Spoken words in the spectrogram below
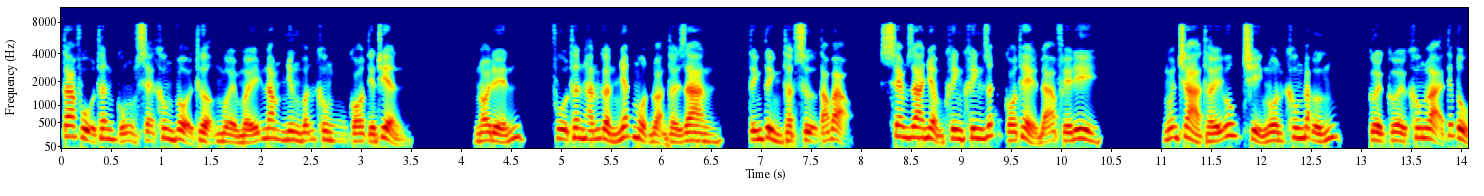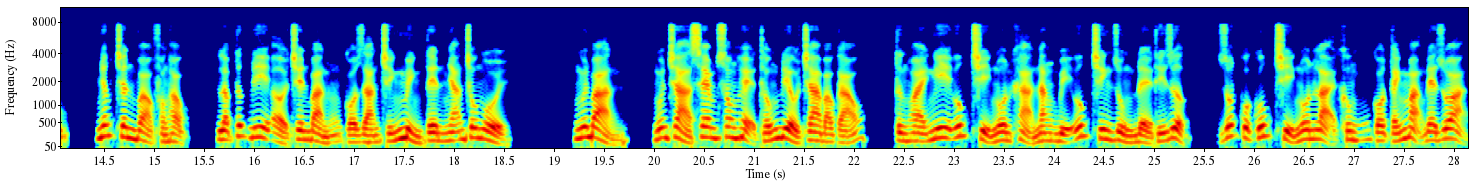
ta phụ thân cũng sẽ không vội thượng mười mấy năm nhưng vẫn không có tiến triển. Nói đến, phụ thân hắn gần nhất một đoạn thời gian, tính tình thật sự táo bạo, xem ra nhậm khinh khinh rất có thể đã phế đi. Nguyễn Trà thấy Úc chỉ ngôn không đáp ứng, cười cười không lại tiếp tục, nhấc chân vào phòng học, lập tức đi ở trên bàn có dán chính mình tên nhãn chỗ ngồi. Nguyên bản, Nguyễn Trà xem xong hệ thống điều tra báo cáo, từng hoài nghi Úc chỉ ngôn khả năng bị Úc Trinh dùng để thí dược, rốt cuộc Úc chỉ ngôn lại không có tánh mạng đe dọa,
